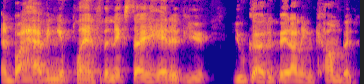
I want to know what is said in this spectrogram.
And by having your plan for the next day ahead of you, you'll go to bed unencumbered,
